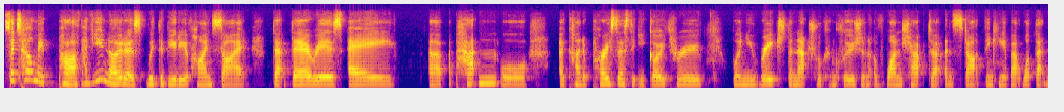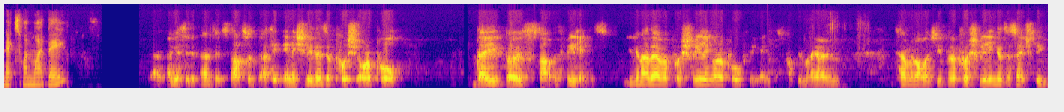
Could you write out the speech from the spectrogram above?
so tell me, Parth, have you noticed with the beauty of hindsight that there is a a, a pattern or a kind of process that you go through when you reach the natural conclusion of one chapter and start thinking about what that next one might be? I guess it depends. It starts with, I think initially there's a push or a pull. They both start with feelings. You can either have a push feeling or a pull feeling. It's probably my own terminology, but a push feeling is essentially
